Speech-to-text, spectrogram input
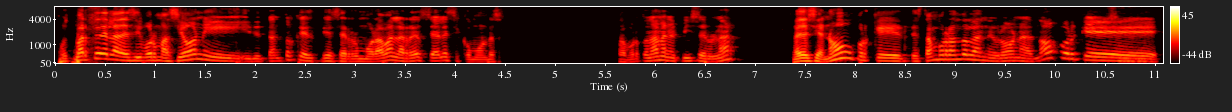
pues parte de la desinformación y, y de tanto que, que, se rumoraban las redes sociales y como desafortunadamente en el pinche celular, Ahí decía, no, porque te están borrando las neuronas, no, porque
